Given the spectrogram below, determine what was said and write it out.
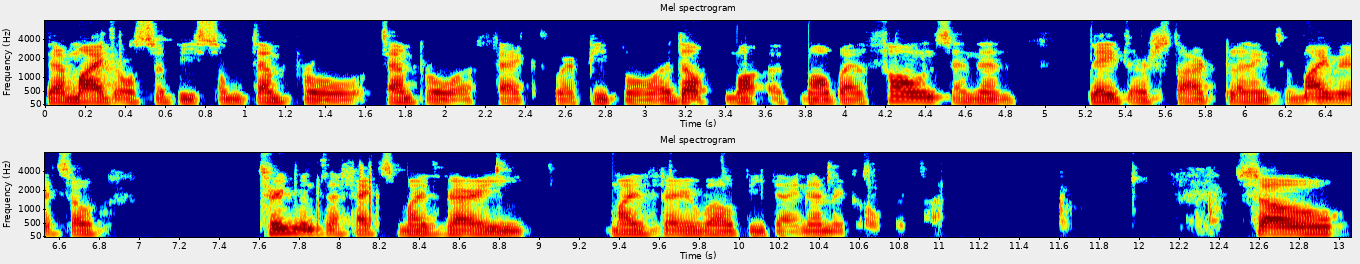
there might also be some temporal temporal effect where people adopt mo mobile phones and then later start planning to migrate. So treatment effects might vary might very well be dynamic over time. So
